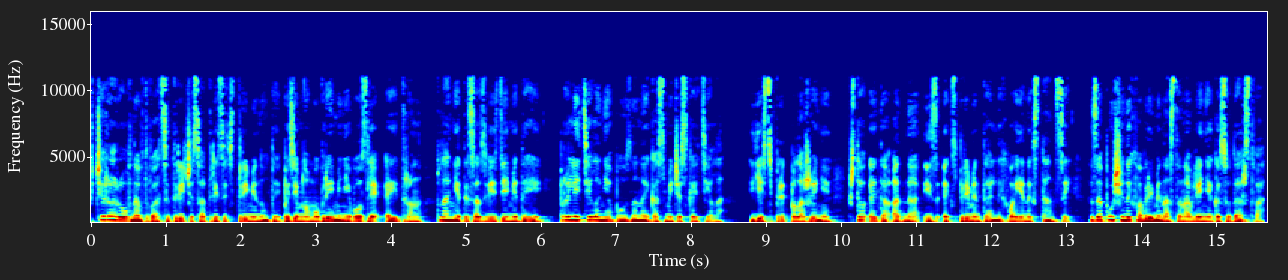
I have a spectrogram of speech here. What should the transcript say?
Вчера ровно в 23 часа 33 минуты по земному времени возле Эйтрон, планеты созвездия Медеи, пролетело неопознанное космическое тело. Есть предположение, что это одна из экспериментальных военных станций, запущенных во времена становления государства,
